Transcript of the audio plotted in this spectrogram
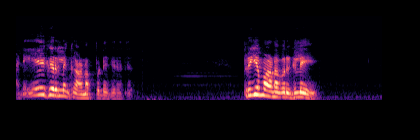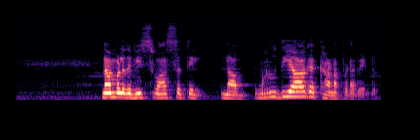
அநேகரிலும் காணப்படுகிறது. பிரியமானவர்களே நம்மளது விசுவாசத்தில் நாம் உறுதியாக காணப்பட வேண்டும்.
